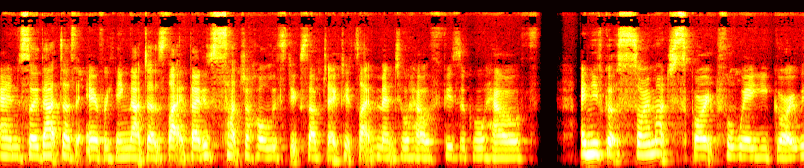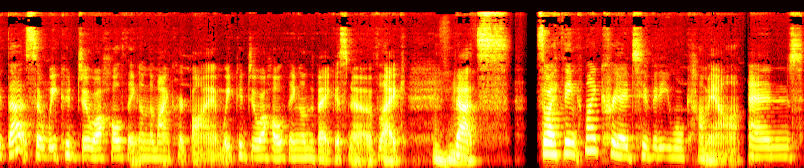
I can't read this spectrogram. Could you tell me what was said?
and so that does everything that does like that is such a holistic subject it's like mental health physical health and you've got so much scope for where you go with that so we could do a whole thing on the microbiome we could do a whole thing on the vagus nerve like mm-hmm. that's so i think my creativity will come out and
